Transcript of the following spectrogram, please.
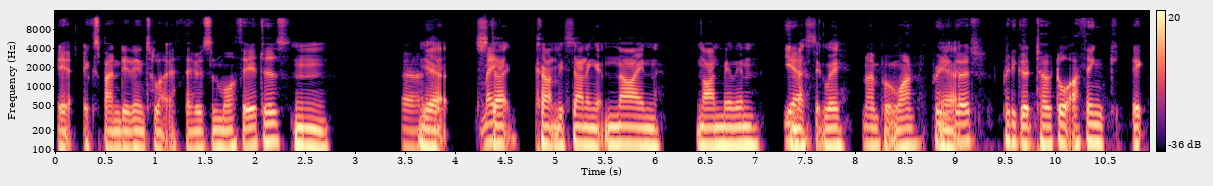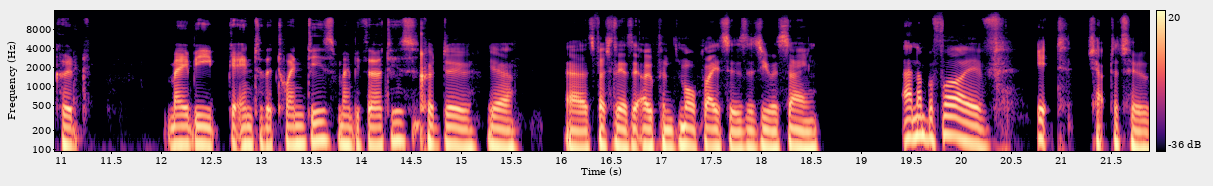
it expanded into like a thousand more theaters. Mm. Uh, Yeah, May- Sta- currently standing at nine nine million yeah, domestically. nine point one, pretty Yeah. good, pretty good total. I think it could maybe get into the twenties, maybe thirties. Could do, yeah. Uh, especially as it opens more places, as you were saying. At number five, It Chapter Two.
